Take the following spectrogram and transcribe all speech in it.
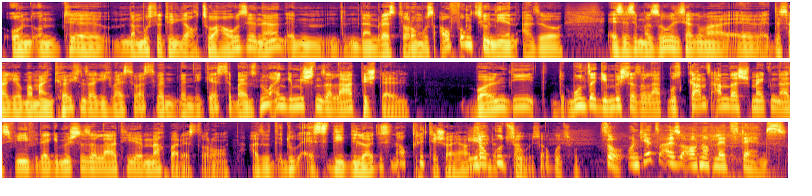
und, und äh, dann musst du natürlich auch zu Hause, ne? in, in deinem Restaurant muss auch funktionieren. Also es ist immer so, ich sage immer, äh, das sage ich immer meinen Köchen, sage ich, weißt du was, wenn, wenn die Gäste bei uns nur einen gemischten Salat bestellen, wollen die, unser gemischter Salat muss ganz anders schmecken als wie der gemischte Salat hier im Nachbarrestaurant. Also du, es, die, die Leute sind auch kritischer, ja. Ist ja, auch gut so, ist auch gut so. So, und jetzt also auch noch Let's Dance.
